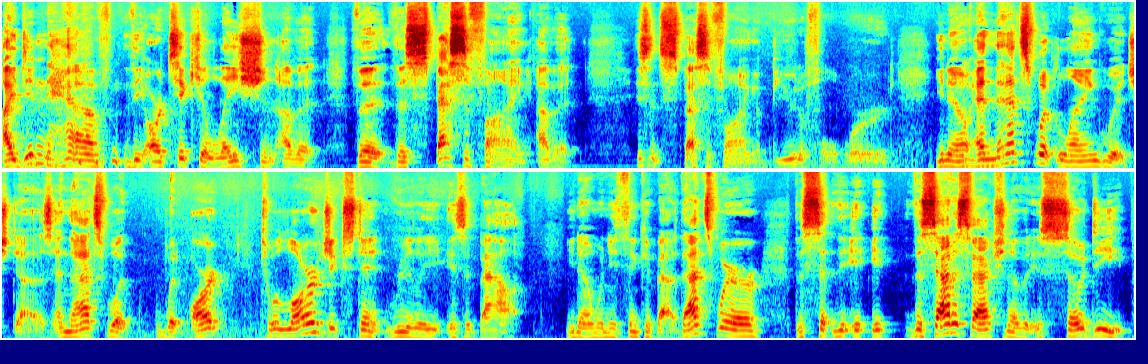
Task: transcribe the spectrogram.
I didn't have the articulation of it, the the specifying of it. Isn't specifying a beautiful word? You know, and that's what language does, and that's what what art to a large extent really is about. You know, when you think about it, that's where the the, it, it, the satisfaction of it is so deep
